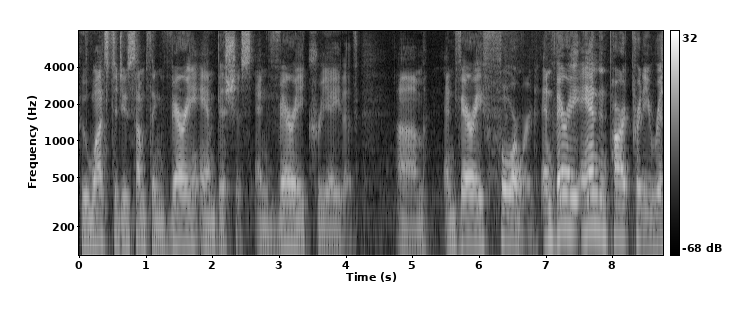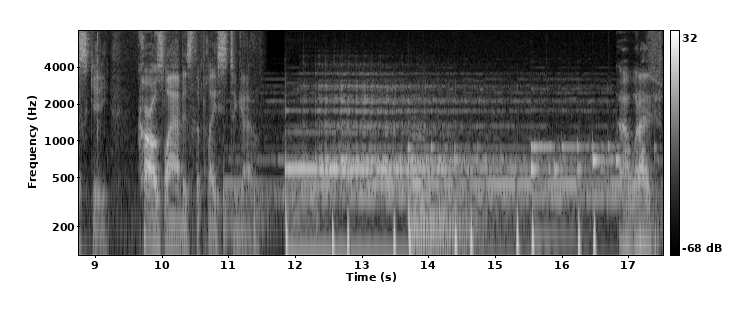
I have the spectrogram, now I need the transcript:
who wants to do something very ambitious and very creative, um, and very forward, and very and in part pretty risky, Karl's Lab is the place to go. Uh, what I've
